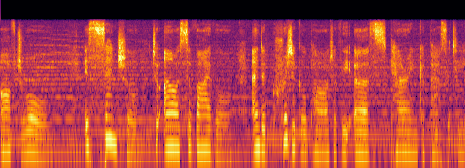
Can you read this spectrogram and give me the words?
after all, essential to our survival and a critical part of the Earth's carrying capacity.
